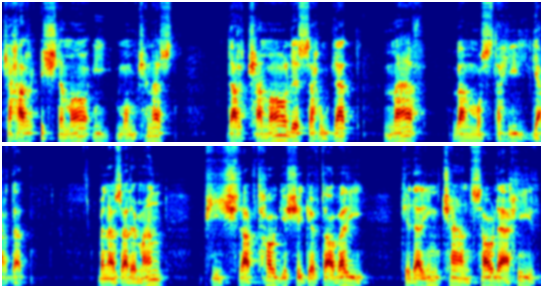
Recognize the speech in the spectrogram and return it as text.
که هر اجتماعی ممکن است در کمال سهولت محو و مستحیل گردد. به نظر من پیشرفت های شگفتآوری که در این چند سال اخیر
